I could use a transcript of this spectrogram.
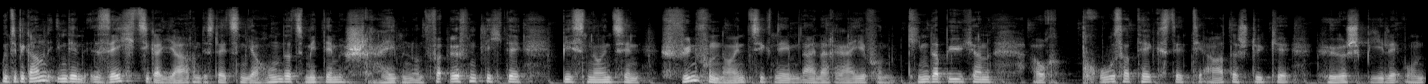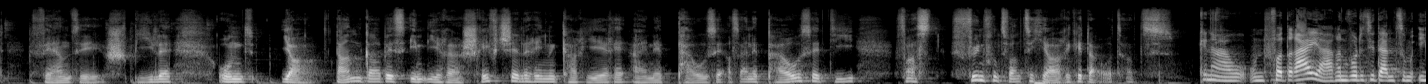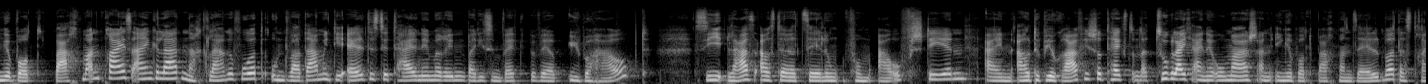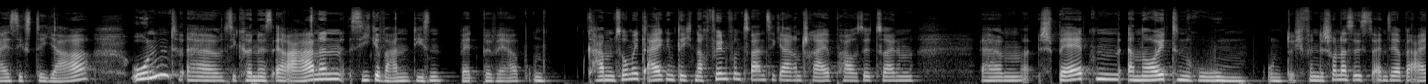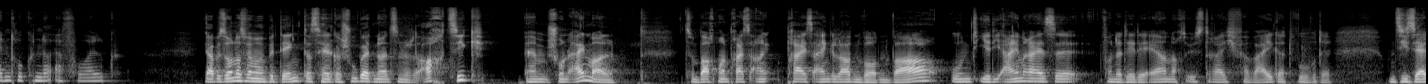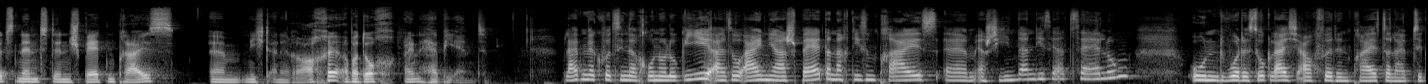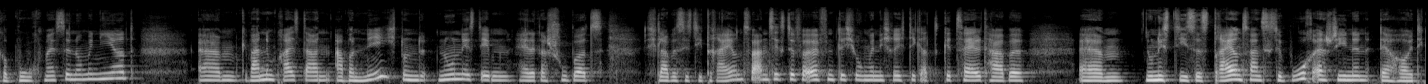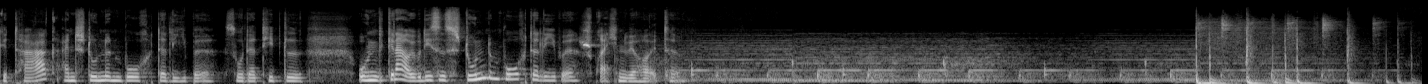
und sie begann in den 60er Jahren des letzten Jahrhunderts mit dem Schreiben und veröffentlichte bis 1995 neben einer Reihe von Kinderbüchern auch Prosatexte, Theaterstücke, Hörspiele und Fernsehspiele. Und ja, dann gab es in ihrer Schriftstellerinnenkarriere eine Pause, also eine Pause, die fast 25 Jahre gedauert hat. Genau, und vor drei Jahren wurde sie dann zum Ingeborg-Bachmann-Preis eingeladen nach Klagenfurt und war damit die älteste Teilnehmerin bei diesem Wettbewerb überhaupt. Sie las aus der Erzählung vom Aufstehen, ein autobiografischer Text und zugleich eine Hommage an Ingeborg Bachmann selber, das 30. Jahr. Und, äh, Sie können es erahnen, sie gewann diesen Wettbewerb und kam somit eigentlich nach 25 Jahren Schreibpause zu einem ähm, späten, erneuten Ruhm. Und ich finde schon, das ist ein sehr beeindruckender Erfolg. Ja, besonders wenn man bedenkt, dass Helga Schubert 1980 ähm, schon einmal zum Bachmann-Preis Preis eingeladen worden war und ihr die Einreise von der DDR nach Österreich verweigert wurde. Und sie selbst nennt den späten Preis ähm, nicht eine Rache, aber doch ein Happy End. Bleiben wir kurz in der Chronologie. Also ein Jahr später nach diesem Preis ähm, erschien dann diese Erzählung und wurde sogleich auch für den Preis der Leipziger Buchmesse nominiert. Ähm, gewann den Preis dann aber nicht und nun ist eben Helga Schuberts, ich glaube es ist die 23. Veröffentlichung, wenn ich richtig gezählt habe, ähm, nun ist dieses 23. Buch erschienen, Der heutige Tag, ein Stundenbuch der Liebe, so der Titel. Und genau über dieses Stundenbuch der Liebe sprechen wir heute.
